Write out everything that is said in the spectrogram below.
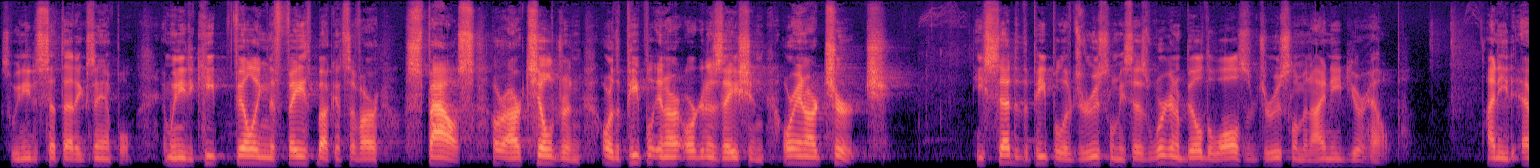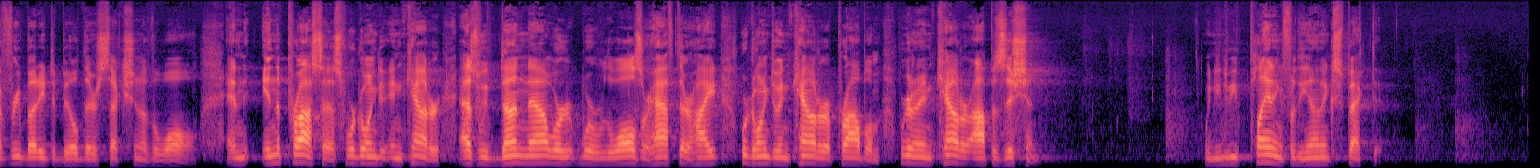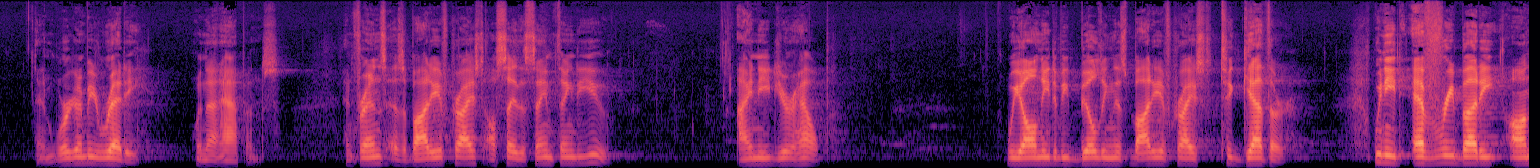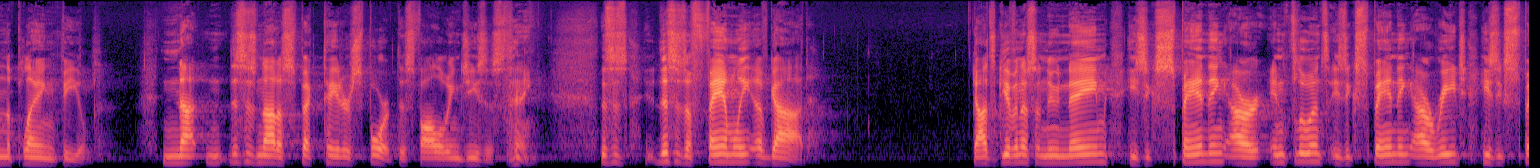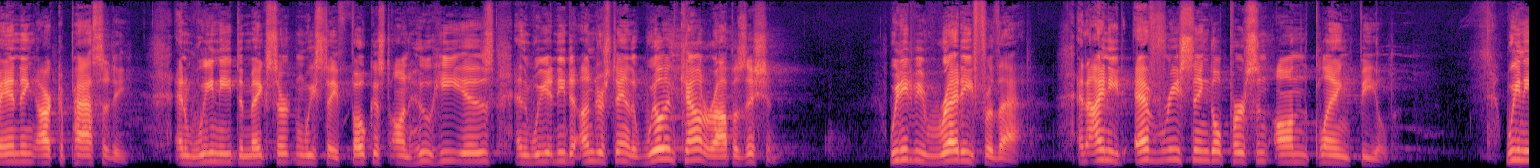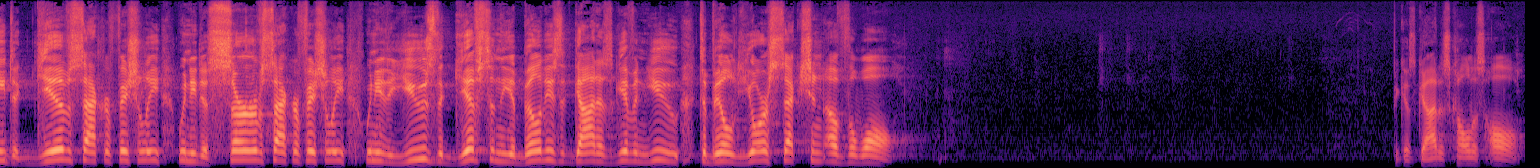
So we need to set that example. And we need to keep filling the faith buckets of our spouse or our children or the people in our organization or in our church. He said to the people of Jerusalem, He says, We're going to build the walls of Jerusalem and I need your help. I need everybody to build their section of the wall. And in the process, we're going to encounter, as we've done now, where, where the walls are half their height, we're going to encounter a problem. We're going to encounter opposition. We need to be planning for the unexpected. And we're going to be ready when that happens. And friends, as a body of Christ, I'll say the same thing to you. I need your help. We all need to be building this body of Christ together. We need everybody on the playing field. Not, this is not a spectator sport, this following Jesus thing. This is, this is a family of God. God's given us a new name. He's expanding our influence, He's expanding our reach, He's expanding our capacity. And we need to make certain we stay focused on who He is, and we need to understand that we'll encounter opposition. We need to be ready for that. And I need every single person on the playing field. We need to give sacrificially. We need to serve sacrificially. We need to use the gifts and the abilities that God has given you to build your section of the wall. Because God has called us all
